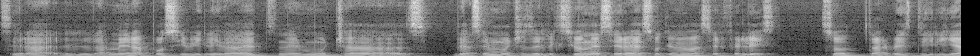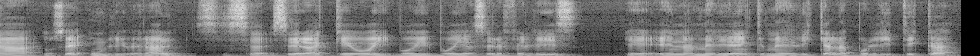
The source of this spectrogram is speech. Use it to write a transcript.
Será la mera posibilidad de tener muchas, de hacer muchas elecciones, será eso que me va a hacer feliz. Eso tal vez diría, no sé, un liberal. ¿Será que hoy voy, voy a ser feliz eh, en la medida en que me dedique a la política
